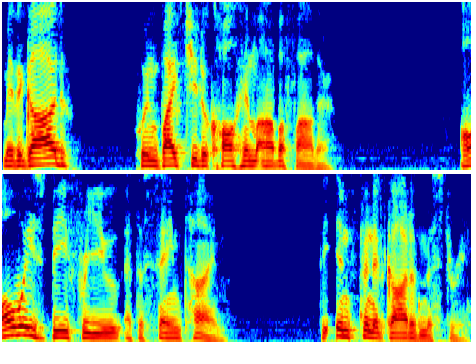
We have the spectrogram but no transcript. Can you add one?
May the God who invites you to call him Abba Father always be for you at the same time the infinite God of mystery,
